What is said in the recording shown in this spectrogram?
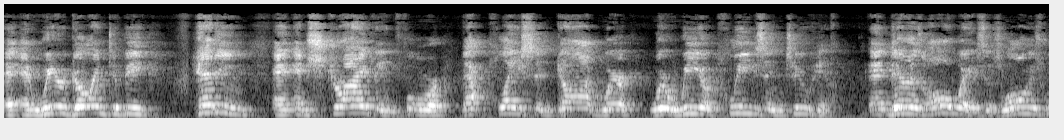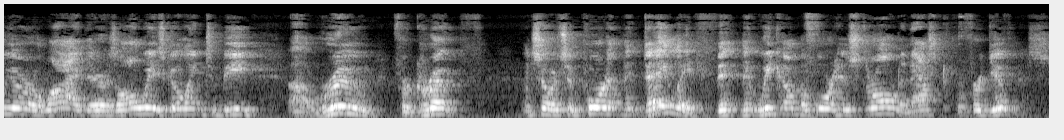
And, we are going to be heading and, and, striving for that place in God where, where we are pleasing to Him. And there is always, as long as we are alive, there is always going to be uh, room for growth. And so it's important that daily that, that we come before His throne and ask for forgiveness.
